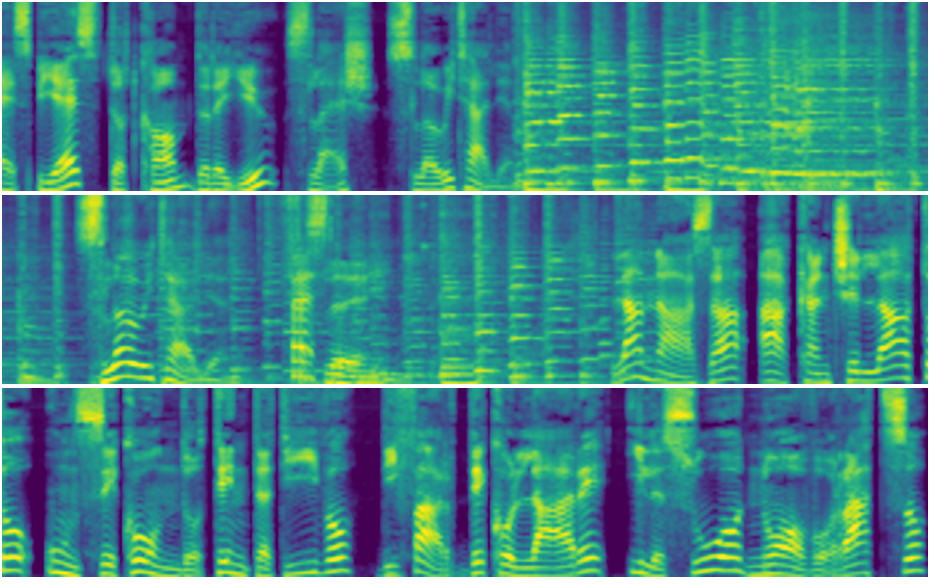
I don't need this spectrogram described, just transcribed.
sbs.com.au slash slow Italian. Slow Italian. Fast Learning. La NASA ha cancellato un secondo tentativo di far decollare il suo nuovo razzo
